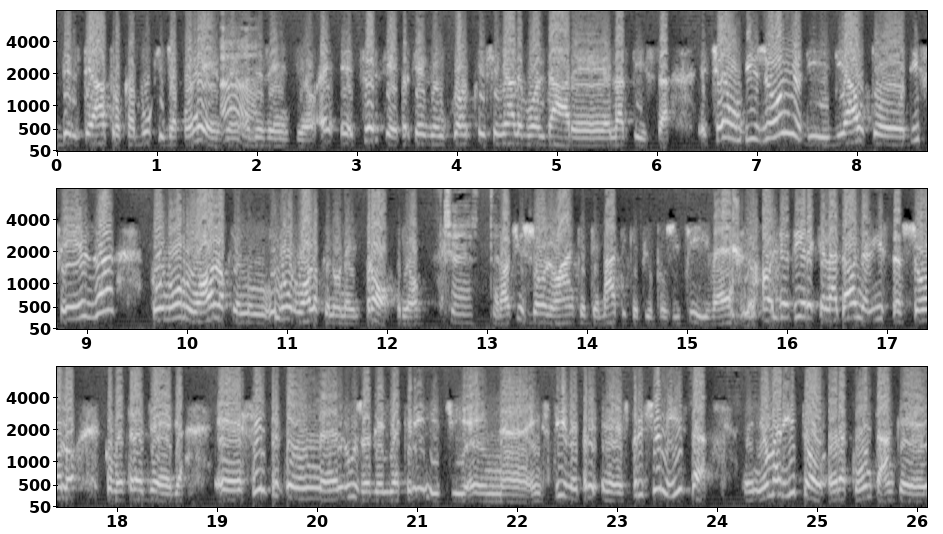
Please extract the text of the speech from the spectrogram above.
del teatro kabuki giapponese, Ah. ad esempio. E- e perché? Perché che segnale vuol dare l'artista? C'è un bisogno di, di autodifesa con un ruolo che non, in un ruolo che non è il proprio. Certo. Però ci sono anche tematiche più positive, eh. voglio dire che la donna è vista solo come tragedia. Eh, sempre con eh, l'uso degli acrilici e in, eh, in stile pre- eh, espressionista, eh, mio marito racconta anche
